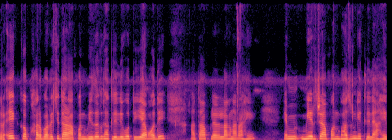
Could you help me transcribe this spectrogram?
तर एक कप हरभऱ्याची डाळ आपण भिजत घातलेली होती. यामध्ये आता आपल्याला लागणार आहे या मिरच्या आपण भाजून घेतलेल्या आहेत.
